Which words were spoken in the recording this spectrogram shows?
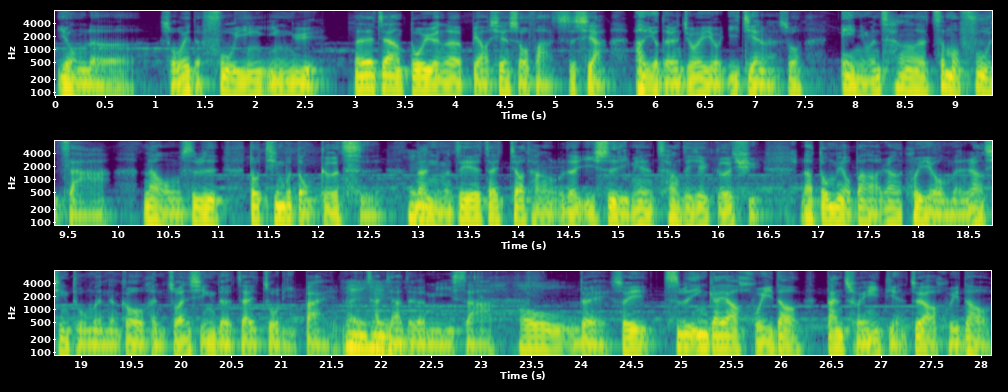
用了所谓的复音音乐。那在这样多元的表现手法之下，啊，有的人就会有意见了，说：“哎，你们唱的这么复杂。”那我们是不是都听不懂歌词？嗯、那你们这些在教堂的仪式里面唱这些歌曲，那都没有办法让会友们、让信徒们能够很专心的在做礼拜，来参加这个弥撒。哦、嗯，对，所以是不是应该要回到单纯一点，最好回到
